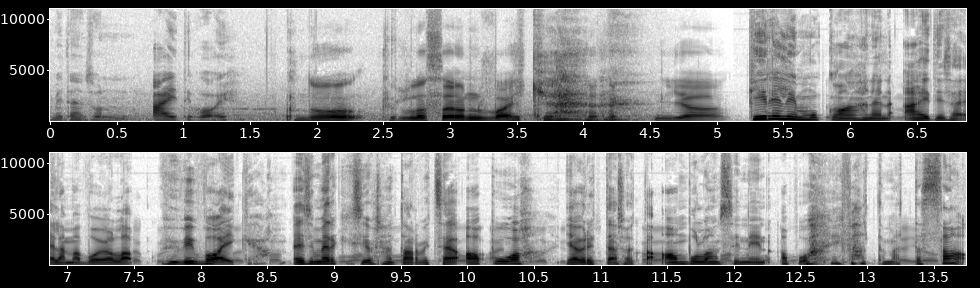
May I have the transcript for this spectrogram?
Miten sun äiti voi? No, kyllä se on vaikea. ja... Kirillin mukaan hänen äitinsä elämä voi olla hyvin vaikea. Esimerkiksi jos hän tarvitsee apua ja yrittää soittaa ambulanssin, niin apua ei välttämättä saa.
